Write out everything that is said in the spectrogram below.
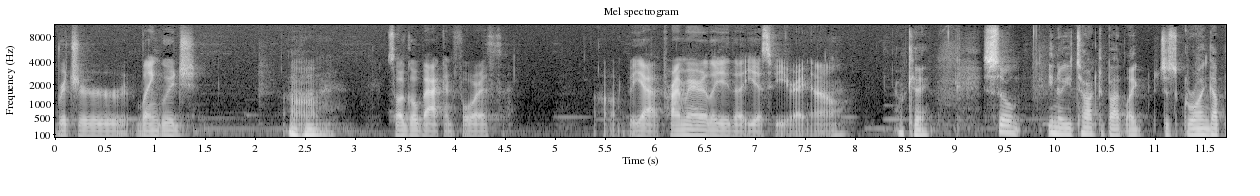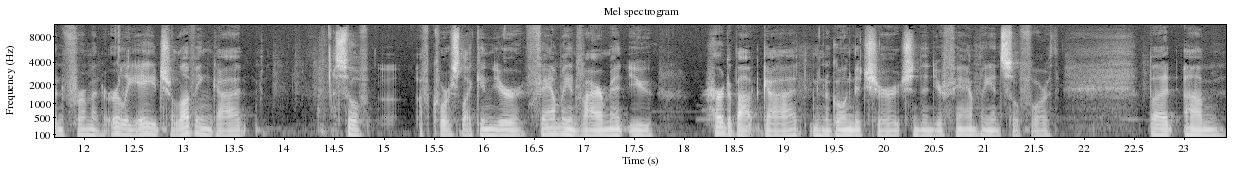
richer language. Um, so I'll go back and forth. Um, but yeah, primarily the ESV right now. Okay. So, you know, you talked about like just growing up and from an early age loving God. So, of course, like in your family environment, you heard about God, you know, going to church and then your family and so forth. But, um,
